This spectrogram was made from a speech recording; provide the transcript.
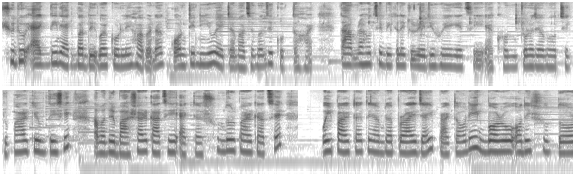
শুধু একদিন একবার দুইবার করলেই হবে না কন্টিনিউ এটা মাঝে মাঝে করতে হয়। তা আমরা হচ্ছে বিকালে একটু রেডি হয়ে গেছি, এখন চলে যাব হচ্ছে একটু পার্কের উদ্দেশ্যে। আমাদের বাসার কাছে একটা সুন্দর পার্ক আছে। ওই পার্কটাতে আমরা প্রায় যাই। পার্কটা অনেক বড়, অনেক সুন্দর।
